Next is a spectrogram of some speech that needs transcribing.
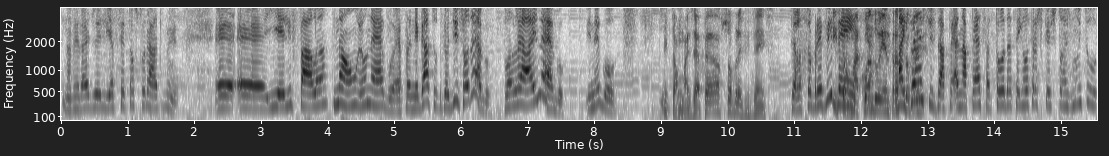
Na verdade, ele ia ser torturado primeiro. É, é, e ele fala: Não, eu nego. É pra negar tudo que eu disse? Eu nego. Vou lá e nego. E negou. E- Então, mas é pela sobrevivência. Pela sobrevivência. Então, mas quando entra Mas sobrevi- antes da na peça toda tem outras questões muito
